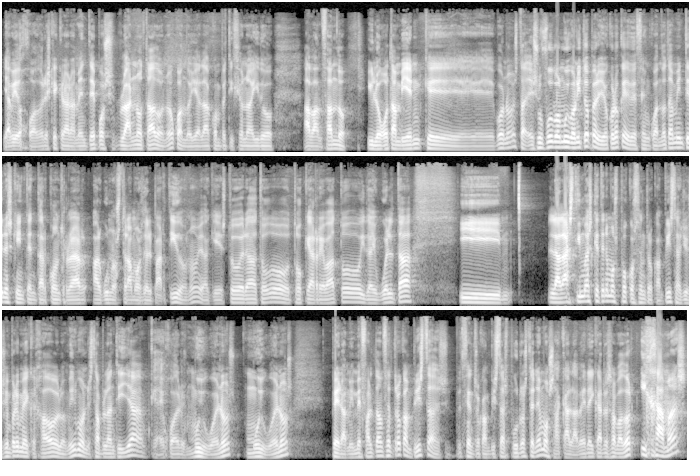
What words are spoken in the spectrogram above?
y ha habido jugadores que claramente pues, lo han notado ¿no? cuando ya la competición ha ido avanzando. Y luego también que, bueno, es un fútbol muy bonito, pero yo creo que de vez en cuando también tienes que intentar controlar algunos tramos del partido, ¿no? Y aquí esto era todo toque arrebato, ida y vuelta. Y la lástima es que tenemos pocos centrocampistas. Yo siempre me he quejado de lo mismo en esta plantilla, que hay jugadores muy buenos, muy buenos, pero a mí me faltan centrocampistas. Centrocampistas puros tenemos a Calavera y Carlos Salvador y jamás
